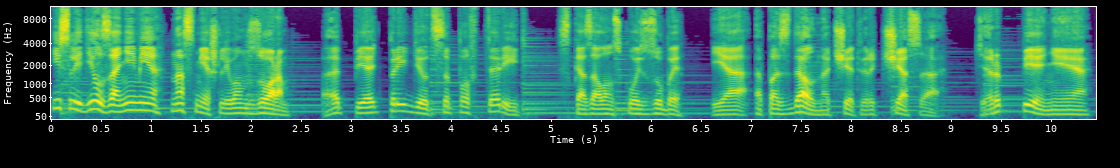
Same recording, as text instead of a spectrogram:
и следил за ними насмешливым взором. «Опять придется повторить», — сказал он сквозь зубы. «Я опоздал на четверть часа. Терпение!»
